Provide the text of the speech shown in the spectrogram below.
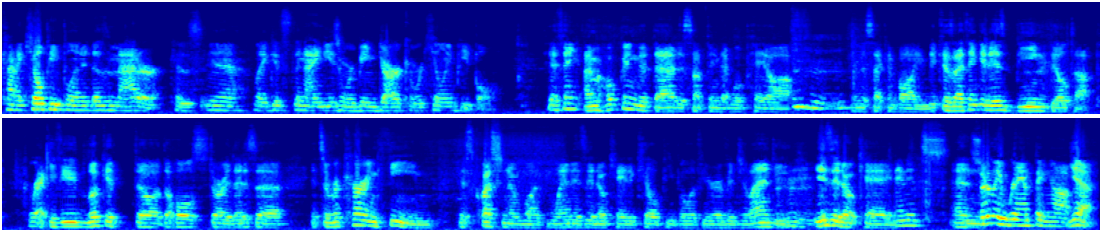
kind of kill people and it doesn't matter because, yeah, like it's the '90s and we're being dark and we're killing people. I think I'm hoping that that is something that will pay off Mm-hmm. in the second volume because I think it is being built up. Right. Like if you look at the the whole story, that is a it's a recurring theme. This question of like when is it okay to kill people if you're a vigilante? Is it okay? And it's And- certainly ramping up. yeah,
